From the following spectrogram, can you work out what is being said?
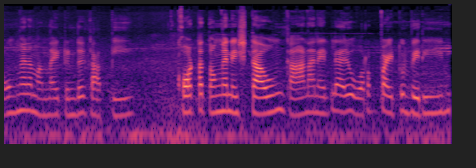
തൊങ്ങനെ നന്നായിട്ടുണ്ട് കാപ്പി. കോട്ട തൊങ്ങനെ ഇഷ്ടാവും. കാണാൻ എല്ലാവരും ഉറപ്പായിട്ടും വരികയും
